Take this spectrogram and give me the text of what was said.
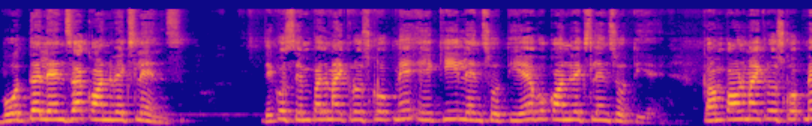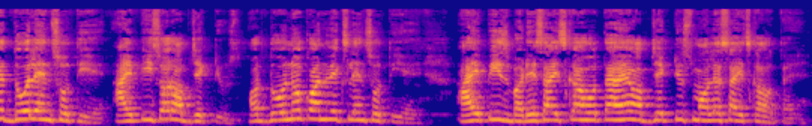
Both the lens are convex lens देखो सिंपल माइक्रोस्कोप में एक ही लेंस होती है, वो कॉन्वेक्स लेंस होती है। कंपाउंड माइक्रोस्कोप में दो लेंस होती है आईपीस और ऑब्जेक्टिव और दोनों कॉन्वेक्स लेंस होती है। आईपीस बड़े साइज़ का होता है ऑब्जेक्टिव स्मॉलर साइज़ का होता है।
